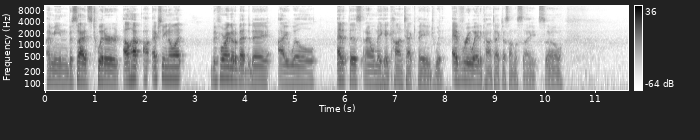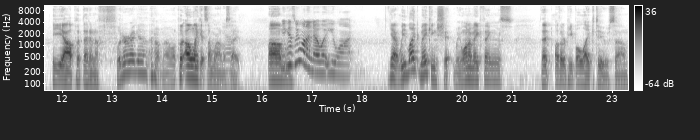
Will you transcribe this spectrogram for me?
I mean, besides Twitter, I'll have, actually, you know what? Before I go to bed today, I will edit this and I will make a contact page with every way to contact us on the site. So yeah, I'll put that in a footer, I guess. I don't know. I'll put I'll link it somewhere on the site. Um because we want to know what you want. yeah, we like making shit. We want to make things that other people like too, so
